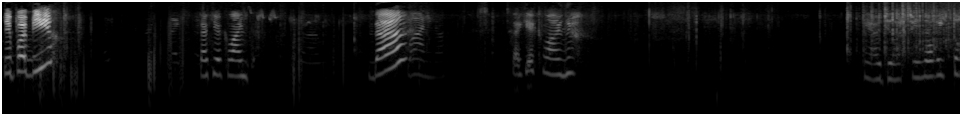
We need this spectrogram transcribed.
Ты побіг? Так як Ванька. Да? Так як Ваня. Я одела свой новый топ.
